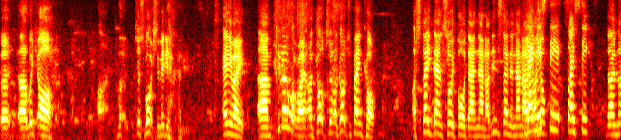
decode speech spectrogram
But uh, which? Oh, uh, but just watch the video. anyway, um, do you know what? Right, I got to I got to Bangkok I stayed down soy down Nana. I didn't stay in Nana. They I, I the soy. No, no,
